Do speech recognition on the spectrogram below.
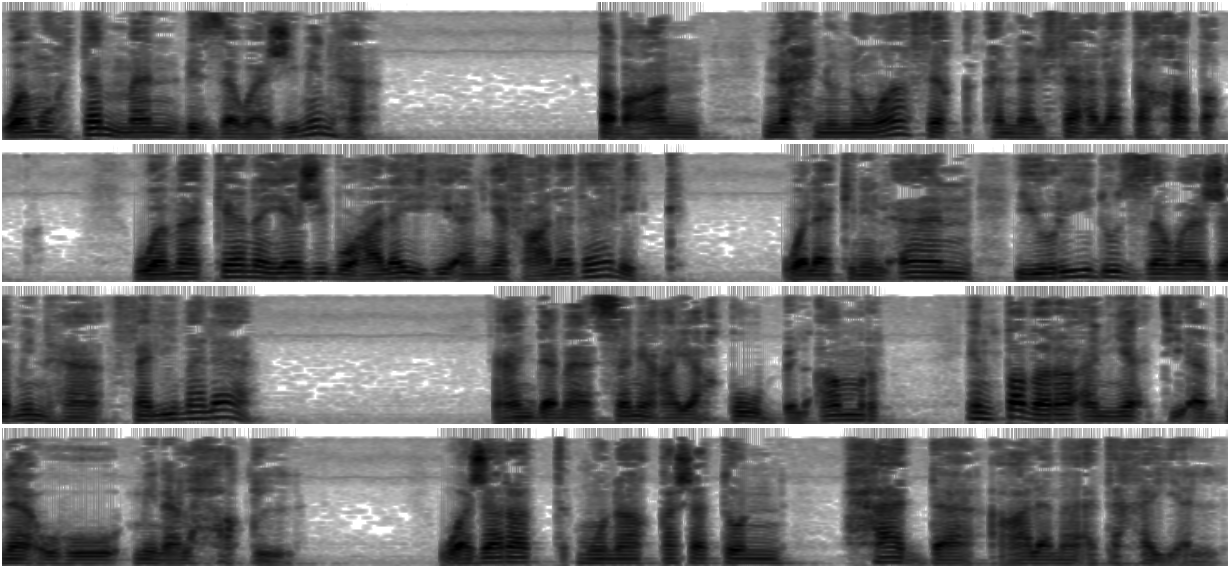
ومهتما بالزواج منها. طبعا نحن نوافق أن الفعل خطأ وما كان يجب عليه أن يفعل ذلك ولكن الآن يريد الزواج منها فلم لا؟ عندما سمع يعقوب بالأمر انتظر أن يأتي أبناؤه من الحقل وجرت مناقشة حادة على ما أتخيل.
